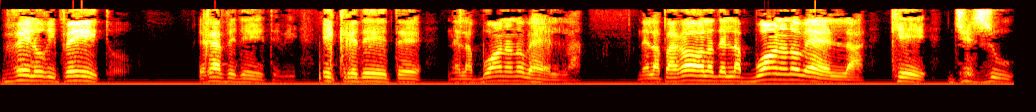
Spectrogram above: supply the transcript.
ve lo ripeto, ravvedetevi e credete nella buona novella, nella parola della buona novella che Gesù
